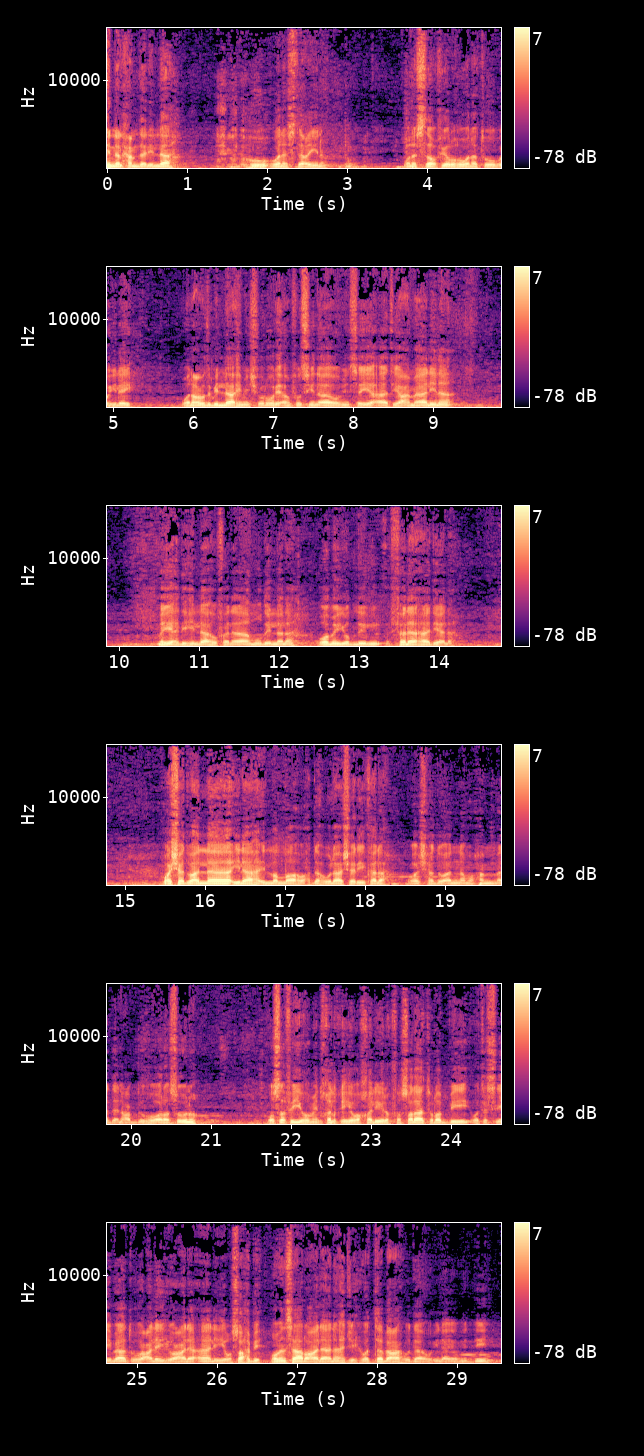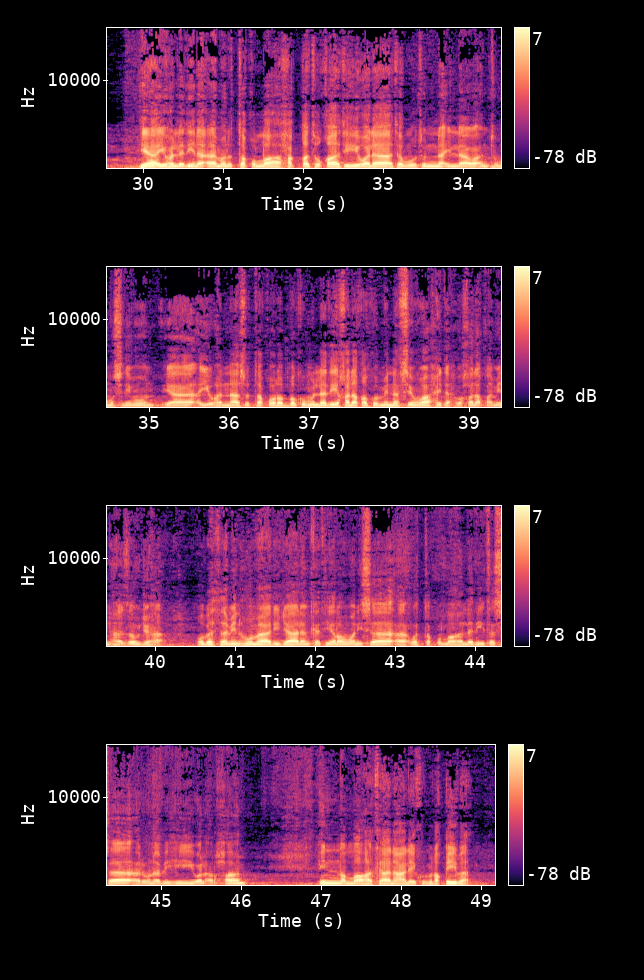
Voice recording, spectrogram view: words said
إن الحمد لله نحمده ونستعينه ونستغفره ونتوب إليه ونعوذ بالله من شرور أنفسنا ومن سيئات أعمالنا من يهده الله فلا مضل له ومن يضلل فلا هادي له وأشهد أن لا إله إلا الله وحده لا شريك له وأشهد أن محمدا عبده ورسوله وصفيه من خلقه وخليله فصلاة ربي وتسليماته عليه وعلى آله وصحبه ومن سار على نهجه واتبع هداه إلى يوم الدين يا يها الذين آمنو اتقوا الله حق اته ولا تموتن إلا وأنتم مسلمونيا ا الناس اتقوا ربكم الذي خلقم م نفس وادةوخلقمنها زوجها وب منهما رجالا كثيرا ونساءا واتقواالله الذي تسالن به والأرحامإناللهكا عليكمريا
